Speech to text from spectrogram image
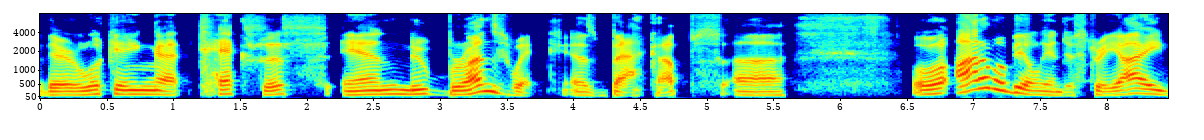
They're looking at Texas and New Brunswick as backups. Uh, well, automobile industry, I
